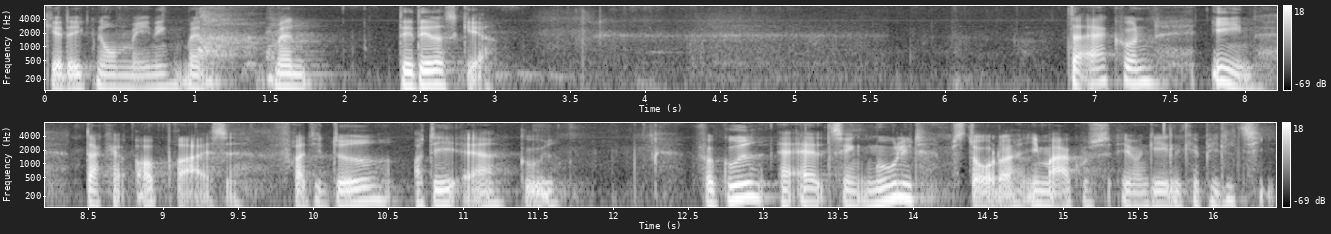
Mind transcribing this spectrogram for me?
giver det ikke nogen mening, men, men det er det, der sker. Der er kun én, der kan oprejse fra de døde, og det er Gud. For Gud er alting muligt, står der i Markus evangelie kapitel 10.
